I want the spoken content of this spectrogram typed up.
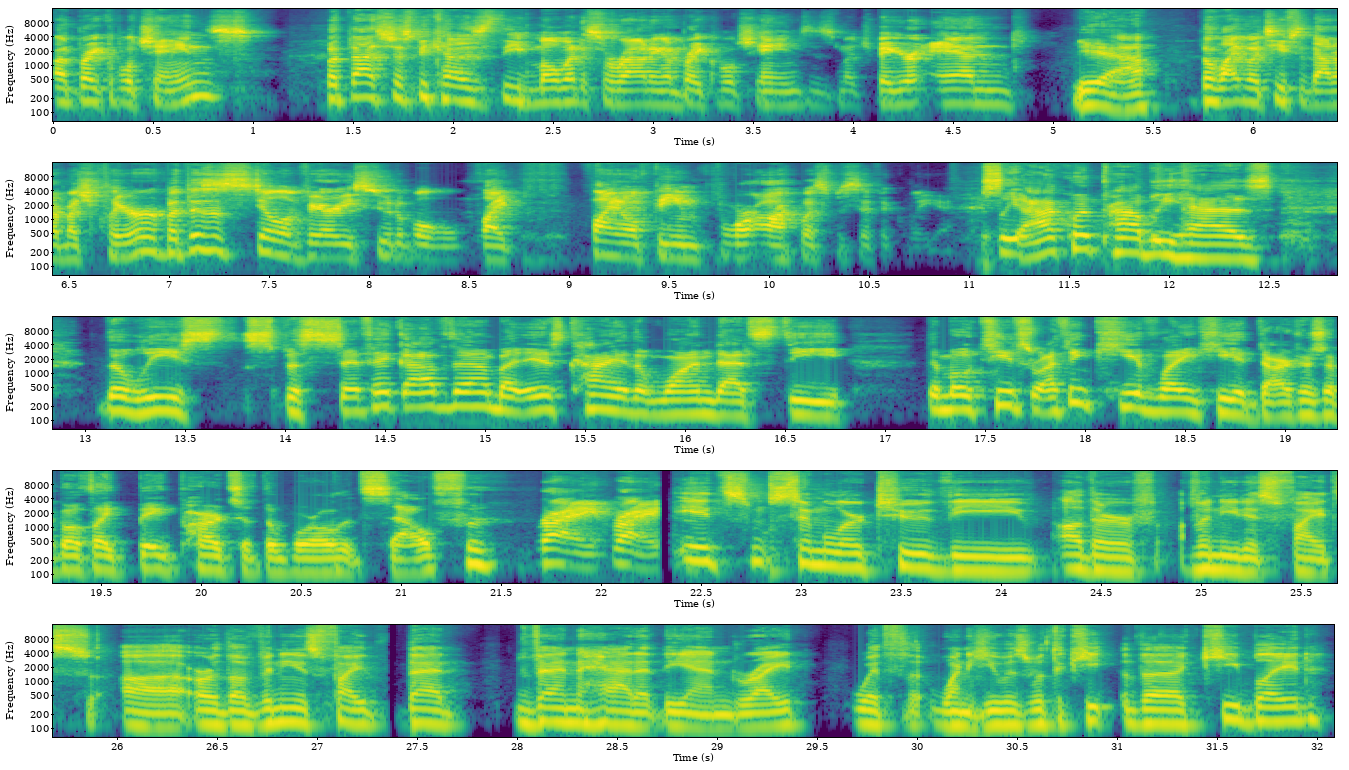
Unbreakable Chains, but that's just because the moment surrounding Unbreakable Chains is much bigger and Yeah. the leitmotifs of that are much clearer. But this is still a very suitable like final theme for Aqua specifically. Actually, Aqua probably has the least specific of them, but it is kind of the one that's the the motifs. I think Key of Light and Key of Darkness are both like big parts of the world itself. Right, right. It's similar to the other Vanitas fights, uh, or the Vanitas fight that Ven had at the end, right? With when he was with the key, the Keyblade.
